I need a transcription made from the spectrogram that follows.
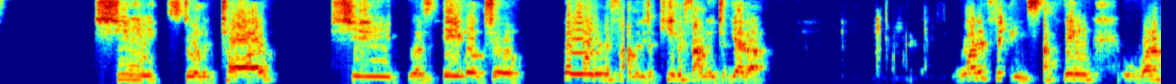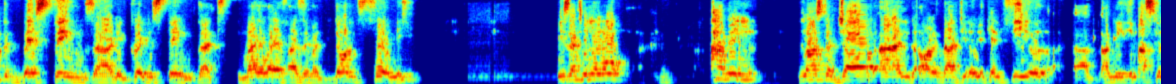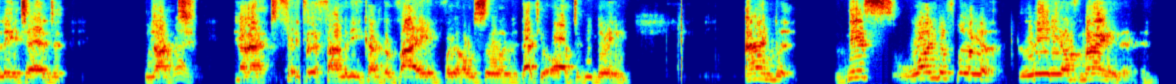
she stood tall. She was able to hold the family, to keep the family together. One of the things, I think one of the best things or the greatest things that my wife has ever done for me is that, you know, having lost a job and all of that, you know, you can feel, uh, I mean, emasculated, not Right. cannot fend for your family, can't provide for your household that you ought to be doing. And this wonderful lady of mine,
